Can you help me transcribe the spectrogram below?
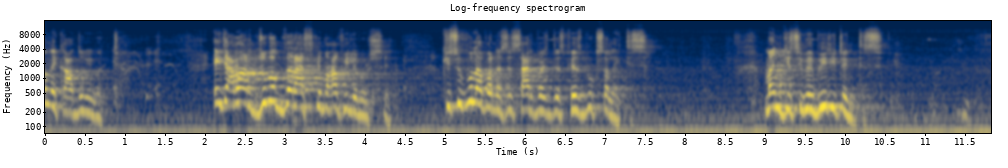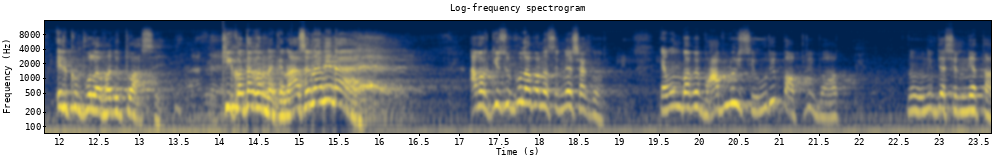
অনেক আদবি বাচ্চা। এই যে আমার যুবক যারা আজকে মাহফিলে বসছে, কিছু ফুলাপান আছে চার পাঁচ দেশ ফেসবুক চালাইতেছে মান কিসিবে বিড়ি টেনতেছে। এরকম পোলাপানি তো আছে। কি কথা কর না কেন? আছে না নি না আবার কিছু পোলাপান আছে নেশাকর এমনভাবে ভাব লইছে উরি বাপরে বাপ। উনি দেশের নেতা।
